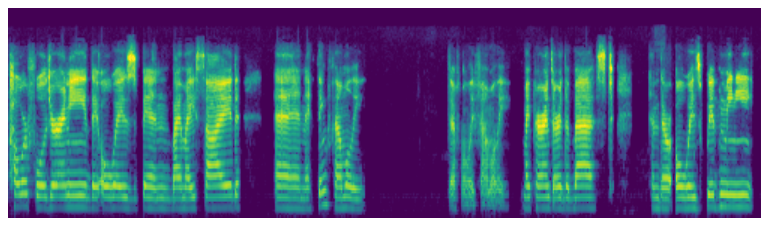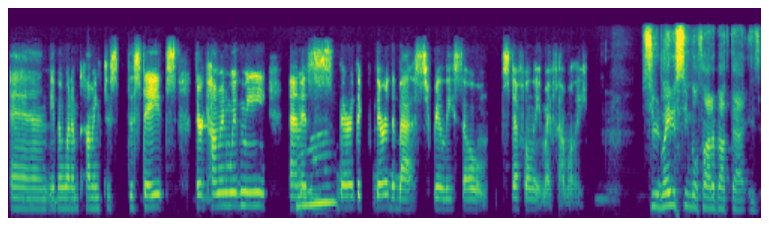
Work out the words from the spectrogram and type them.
powerful journey. They always been by my side, and I think family, definitely family. My parents are the best, and they're always with me. And even when I'm coming to the states, they're coming with me, and mm-hmm. it's they're the they're the best, really. So it's definitely my family. So your latest single thought about that is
